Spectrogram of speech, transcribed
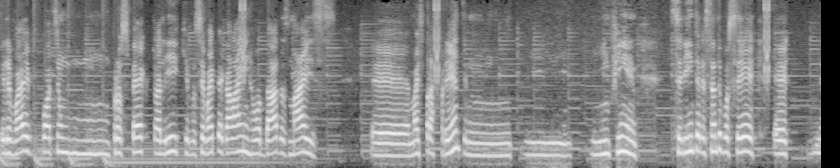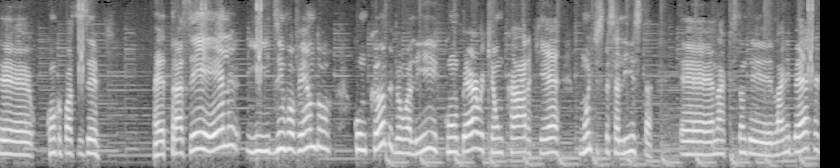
ele vai pode ser um, um, prospecto ali que você vai pegar lá em rodadas mais é, mais para frente e, e, enfim seria interessante você é, é, como que eu posso dizer é, trazer ele e desenvolvendo com o Campbell ali com o Barry que é um cara que é muito especialista é, na questão de linebacker,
